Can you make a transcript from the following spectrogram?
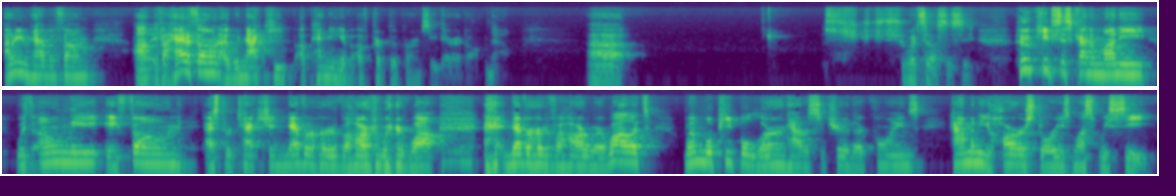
I don't even have a phone. Um, if I had a phone, I would not keep a penny of, of cryptocurrency there at all. No. Uh, what else is it? Who keeps this kind of money with only a phone as protection? Never heard of a hardware wallet. never heard of a hardware wallet. When will people learn how to secure their coins? How many horror stories must we see?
